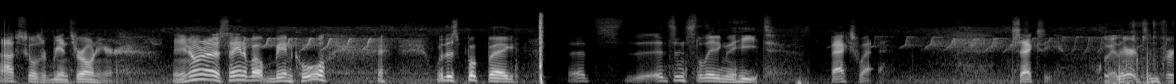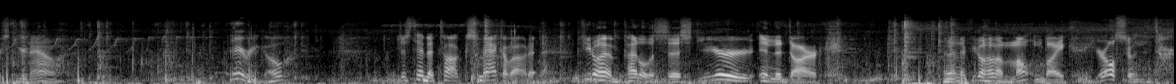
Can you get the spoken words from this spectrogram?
Obstacles are being thrown here. And you know what I was saying about being cool? with this book bag, that's, it's insulating the heat. Back sweat. Sexy. Look there, it's in first gear now. There we go. Just had to talk smack about it. If you don't have pedal assist, you're in the dark. And then if you don't have a mountain bike, you're also in the dark.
